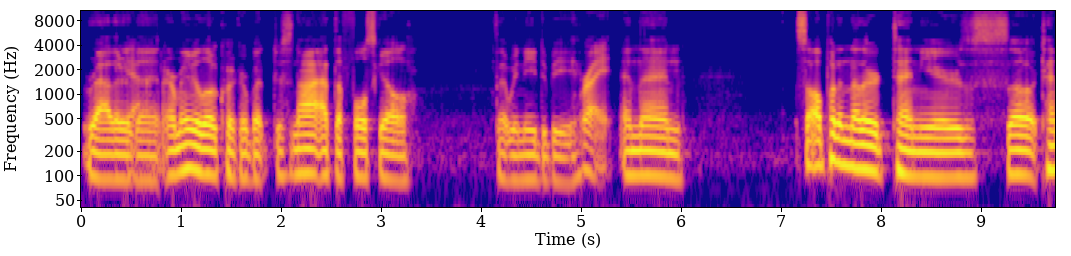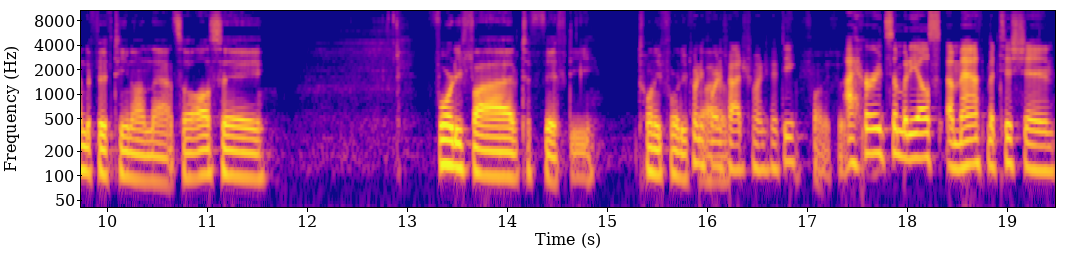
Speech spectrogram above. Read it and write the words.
rather Yeah. than or maybe a little quicker, but just not at the full scale that we need to be. Right. And then so I'll put another 10 years, so 10 to 15 on that. So I'll say 45 to 50. 2045. 2045 to 2050? 2050. I heard somebody else, a mathematician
